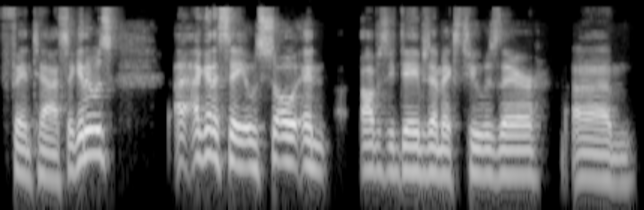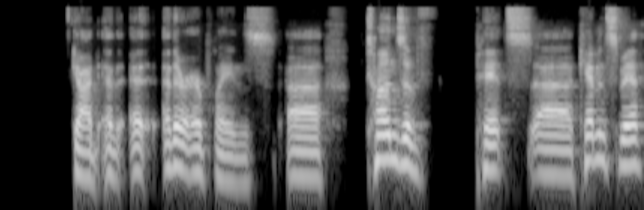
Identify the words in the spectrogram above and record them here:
fantastic, and it was I, I gotta say it was so. And obviously Dave's MX2 was there. Um, God, oth- oth- other airplanes, uh, tons of Pitts. Uh, Kevin Smith,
